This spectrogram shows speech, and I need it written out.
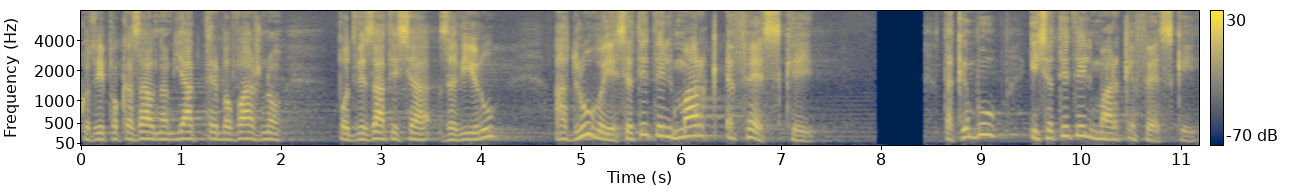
котрий показав нам, як треба важно подвизатися за віру, а другий святитель Марк Ефеський. Таким був і святитель Марк Ефеський.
